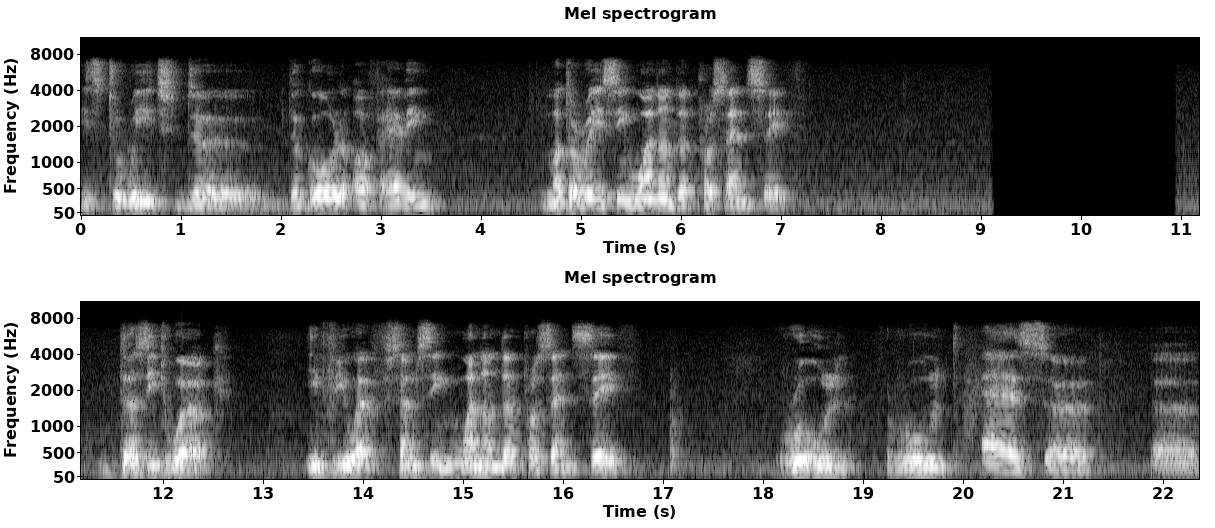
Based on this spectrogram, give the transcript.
is to reach the the goal of having motor racing 100% safe. Does it work? If you have something 100% safe, ruled, ruled as uh, uh,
